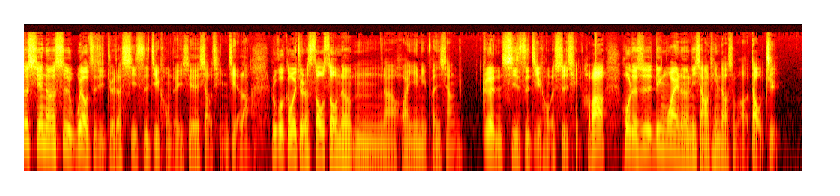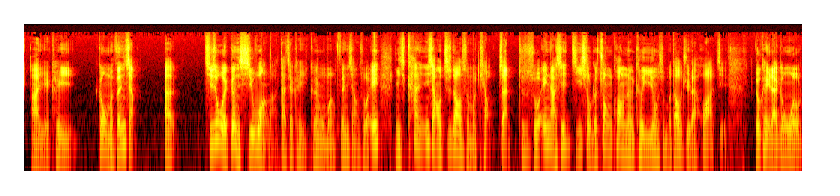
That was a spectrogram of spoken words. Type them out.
这些呢是 Will 自己觉得细思极恐的一些小情节啦。如果各位觉得 so so 呢，嗯，那欢迎你分享更细思极恐的事情，好不好？或者是另外呢，你想要听到什么道具啊，也可以跟我们分享啊。其实我也更希望啦，大家可以跟我们分享说，诶，你看你想要知道什么挑战，就是说，诶，哪些棘手的状况呢？可以用什么道具来化解，都可以来跟我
